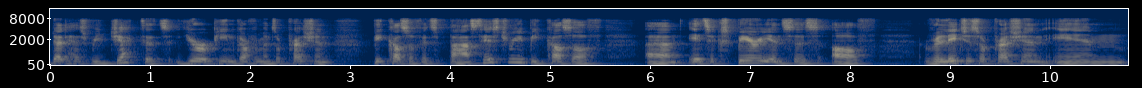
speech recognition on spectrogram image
that has rejected European government oppression because of its past history, because of um, its experiences of religious oppression in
